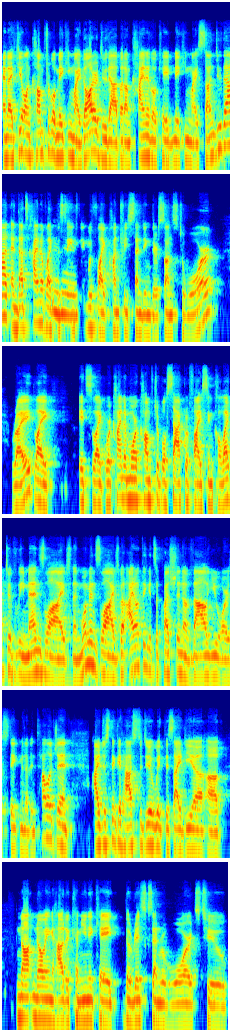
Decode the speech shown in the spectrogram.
And I feel uncomfortable making my daughter do that, but I'm kind of okay making my son do that. And that's kind of like mm-hmm. the same thing with like countries sending their sons to war, right? Like it's like we're kind of more comfortable sacrificing collectively men's lives than women's lives. But I don't think it's a question of value or a statement of intelligence. I just think it has to do with this idea of not knowing how to communicate the risks and rewards to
